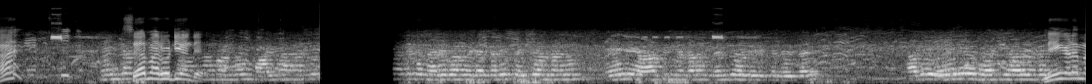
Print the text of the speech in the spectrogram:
ஆ? சார் கூட்டி வந்து. நடைபெறும் இடங்களில் பெற்றோர்களும் ஏனைய ஆசிரியர்களும் சென்று கொண்டிருக்கின்றீர்கள். நீங்களும்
